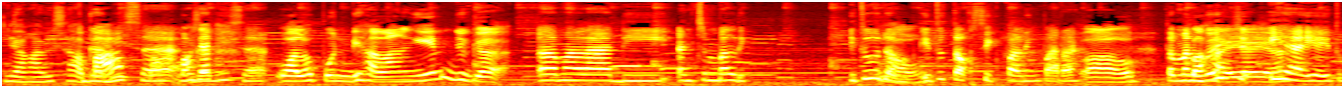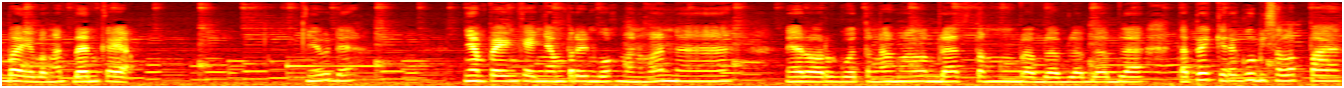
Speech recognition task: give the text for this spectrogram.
ya nggak bisa nggak apa-apa. bisa maksudnya nggak bisa. walaupun dihalangin juga Eh, malah diancam balik. Itu udah Wow. itu toxic paling parah. Wow temen gue bahaya ya. iya iya itu bahaya banget. Dan kayak ya udah. Nyampe yang kayak nyamperin gue ke mana-mana neror gue tengah malam dateng bla bla bla bla bla. Tapi akhirnya gue bisa lepas.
